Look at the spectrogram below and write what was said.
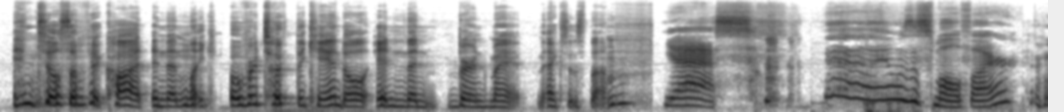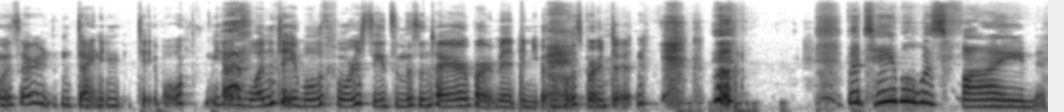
until some of it caught and then like overtook the candle and then burned my ex's thumb. Yes. yeah, it was a small fire. It was our dining table. We had one table with four seats in this entire apartment and you almost burnt it. The table was fine.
